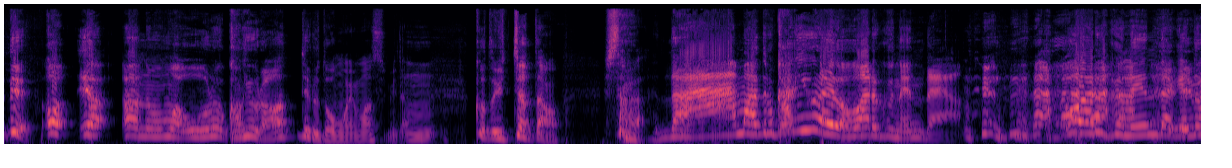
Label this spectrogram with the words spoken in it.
で「あいやあのまあ俺影浦合ってると思います」みたいなうん。こと言っちゃったの。したら「なあまあでも影浦は悪くねえんだよ。悪くねえんだけど」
